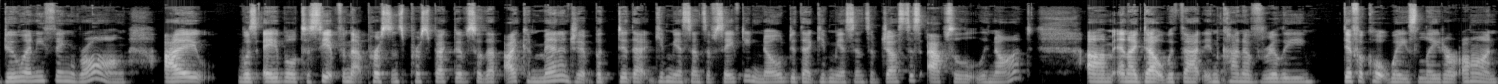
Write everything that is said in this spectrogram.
do anything wrong. I was able to see it from that person's perspective so that I could manage it. But did that give me a sense of safety? No. Did that give me a sense of justice? Absolutely not. Um, and I dealt with that in kind of really difficult ways later on.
